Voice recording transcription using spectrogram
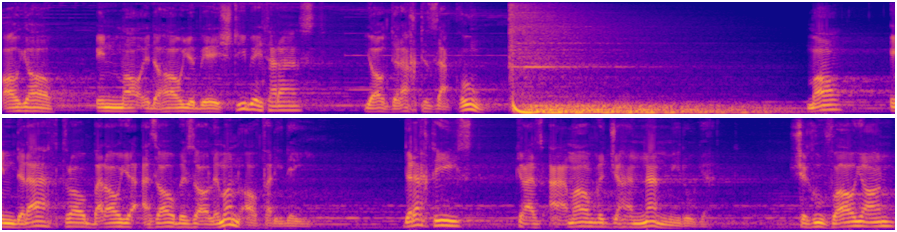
آیا این ماعده های بهشتی بهتر است یا درخت زقوم؟ ما این درخت را برای عذاب ظالمان آفریده ایم درختی است که از اعماق جهنم می روید شکوفه آن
